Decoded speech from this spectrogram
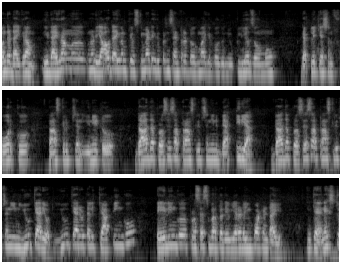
ಒಂದು ಡೈಗ್ರಾಮ್ ಈ ಡೈಗ್ರಾಮ್ ನೋಡಿ, ಯಾವ diagram schematic represent central dogma ಆಗಿರ್ಬೋದು nucleosome replication fork transcription unit draw the process of transcription in bacteria draw the process of transcription in eukaryote eukaryote ಅಲ್ಲಿ ಕ್ಯಾಪಿಂಗು ಟೇಲಿಂಗ್ ಪ್ರೊಸೆಸ್ ಬರ್ತದೆ, ಇವು ಎರಡು ಇಂಪಾರ್ಟೆಂಟ್ ಆಗಿ. Okay next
